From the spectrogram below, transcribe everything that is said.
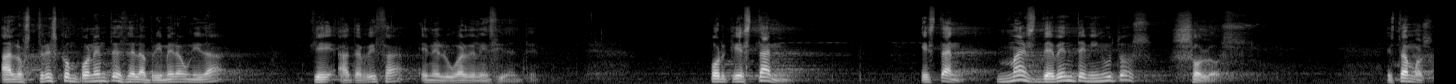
a los tres componentes de la primera unidad que aterriza en el lugar del incidente. Porque están, están más de 20 minutos solos. Estamos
